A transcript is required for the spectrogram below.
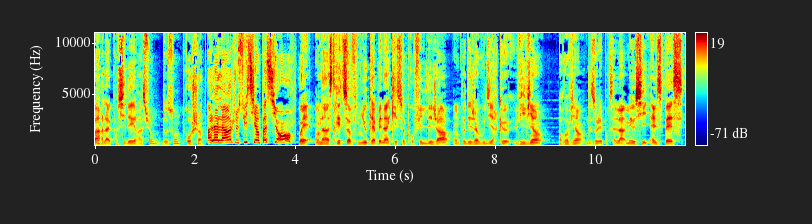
par la considération de son prochain. Ah là là, je suis si impatient Ouais, on a Streets of New Capena qui se profile déjà. On peut déjà vous dire que Vivien revient, désolé pour celle-là, mais aussi Elspeth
